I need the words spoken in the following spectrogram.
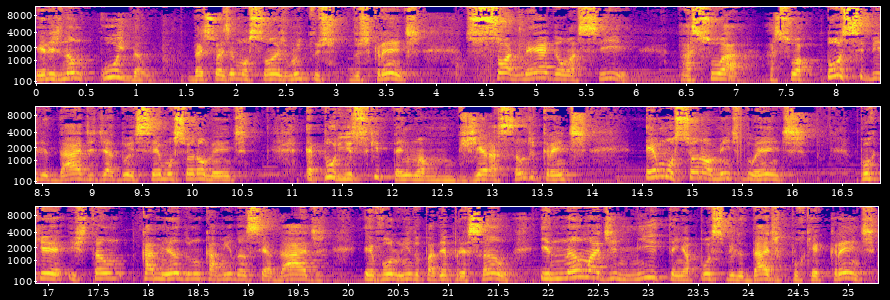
Eles não cuidam das suas emoções. Muitos dos crentes só negam a si a sua, a sua possibilidade de adoecer emocionalmente. É por isso que tem uma geração de crentes emocionalmente doentes, porque estão caminhando num caminho da ansiedade, evoluindo para depressão e não admitem a possibilidade, porque crente,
